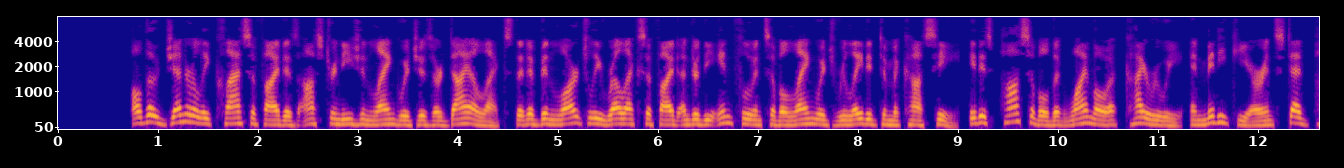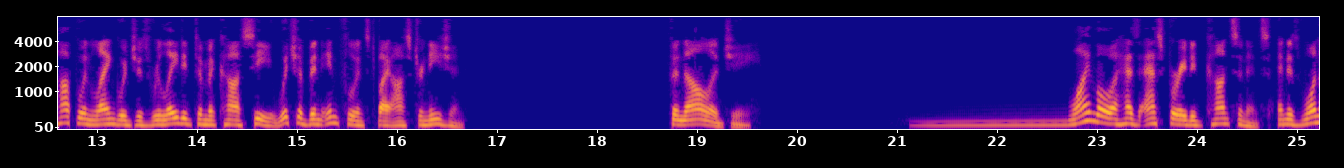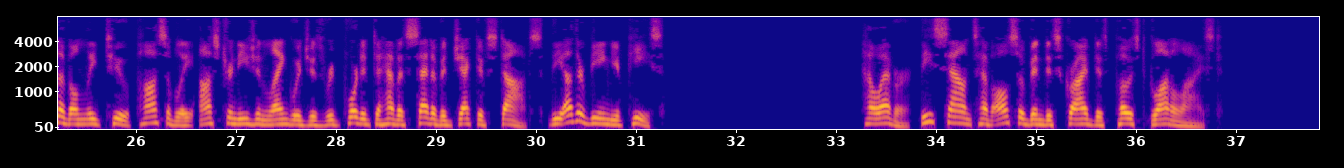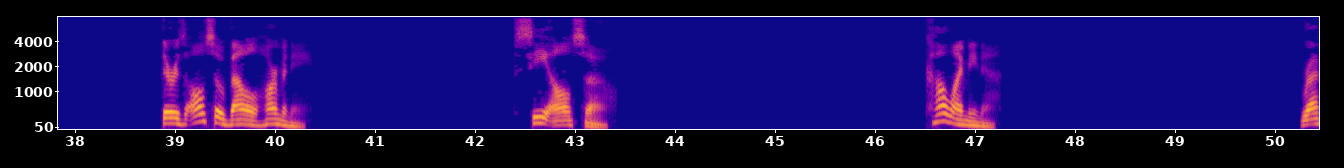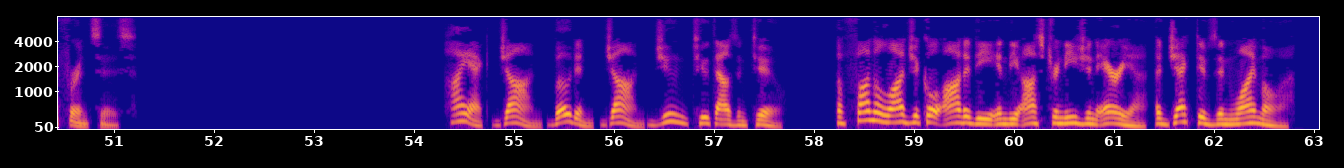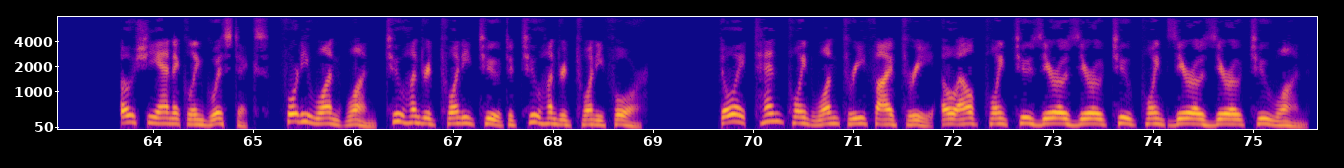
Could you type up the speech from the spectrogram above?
Although generally classified as Austronesian languages or dialects that have been largely relexified under the influence of a language related to Makasi, it is possible that Waimoa, Kairui, and Midiki are instead Papuan languages related to Makasi which have been influenced by Austronesian. Phonology Waimoa has aspirated consonants, and is one of only two possibly Austronesian languages reported to have a set of ejective stops, the other being Yapese. However, these sounds have also been described as post-glottalized. There is also vowel harmony. See also Kawaimina References Hajek, John, Bowden, John, June 2002. A Phonological Oddity in the Austronesian Area, Ejectives in Waimoa. Oceanic Linguistics. 41 1, 222-224. doi, 10.1353, ol.2002.0021.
